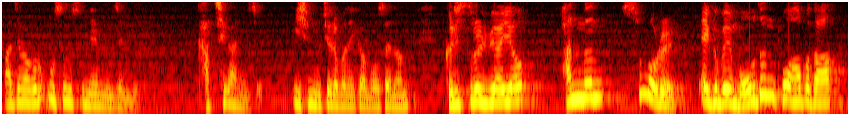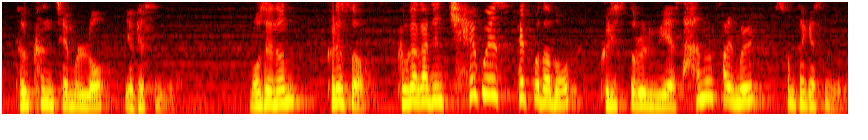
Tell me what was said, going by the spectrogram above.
마지막으로 우선순위의 문제입니다. 가치관이죠. 26절에 보니까 모세는 그리스도를 위하여 받는 수모를 애굽의 모든 보화보다 더 큰 재물로 여겼습니다. 모세는 그래서 그가 가진 최고의 스펙보다도 그리스도를 위해 사는 삶을 선택했습니다.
